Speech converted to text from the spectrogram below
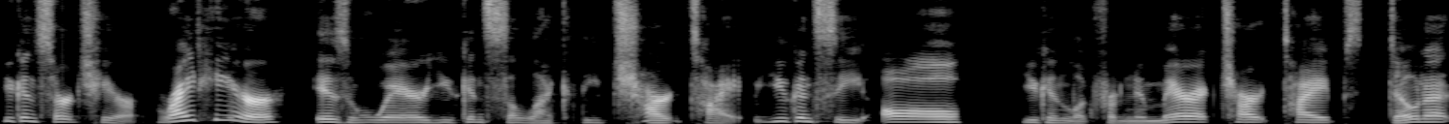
You can search here. Right here is where you can select the chart type. You can see all, you can look for numeric chart types, donut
